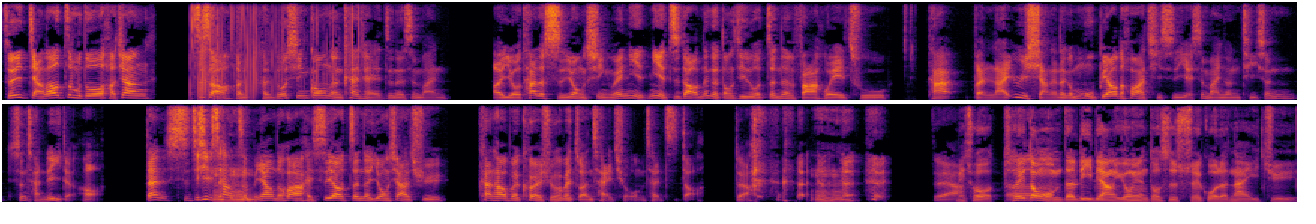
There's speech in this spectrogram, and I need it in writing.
所以讲到这么多，好像至少很很多新功能看起来也真的是蛮啊、有它的实用性，因为你也你也知道，那个东西如果真正发挥出它本来预想的那个目标的话，其实也是蛮能提升生产力的哦。但实际上怎么样的话，还是要真的用下去，看它会不会 crash，会不会转彩球，我们才知道。对啊，对啊，没错，推动我们的力量永远都是水果的那一句，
